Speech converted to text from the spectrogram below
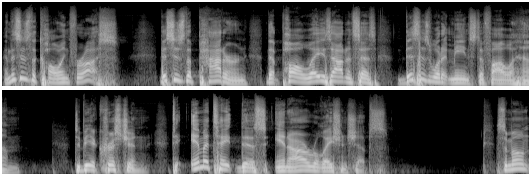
And this is the calling for us. This is the pattern that Paul lays out and says, this is what it means to follow him, to be a Christian, to imitate this in our relationships. Simone,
